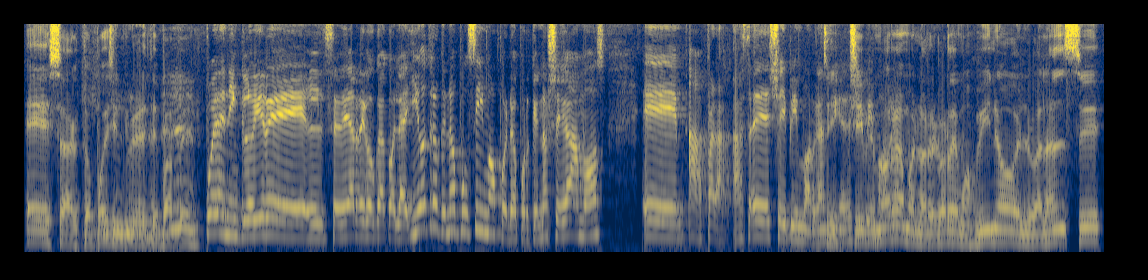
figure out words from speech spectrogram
Exacto, puedes incluir este papel. Pueden incluir el CDR de Coca-Cola. Y otro que no pusimos, pero porque no llegamos. eh, ah, para, hacer JP Morgan. Sí, JP Morgan, bueno, recordemos, vino el balance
